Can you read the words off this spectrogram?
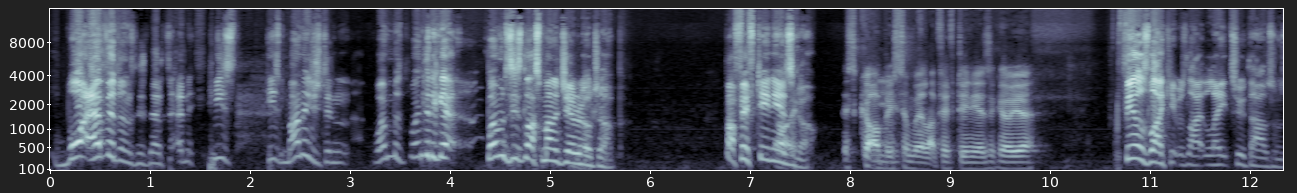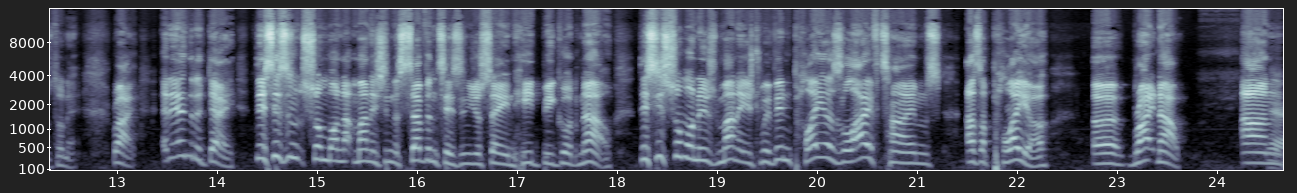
what evidence is there? To, and he's he's managed in when was when did he get when was his last managerial job? About fifteen years Oh, ago. It's got to be somewhere like 15 years ago, yeah. Feels like it was like late 2000s, doesn't it? Right. At the end of the day, this isn't someone that managed in the 70s and you're saying he'd be good now. This is someone who's managed within players' lifetimes as a player uh, right now. And Yeah.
